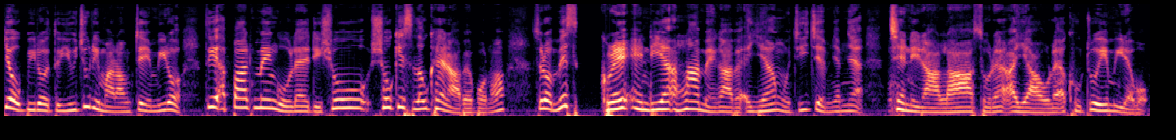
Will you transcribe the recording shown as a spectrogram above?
ပြုတ်ပြီးတော့သူ YouTube တွေမှာတောင်တင်ပြီးတော့သူရဲ့ apartment ကိုလည်းဒီ show showcase လုပ်ခဲ့တာပဲပေါ့နော်ဆိုတော့ Miss Grand India အလှမယ်ကပဲအရန်ကိုကြီးကျယ်မြတ်မြတ်ချင်နေတာလားဆိုတဲ့အရာကိုလည်းအခုတွေးမိတယ်ပေါ့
